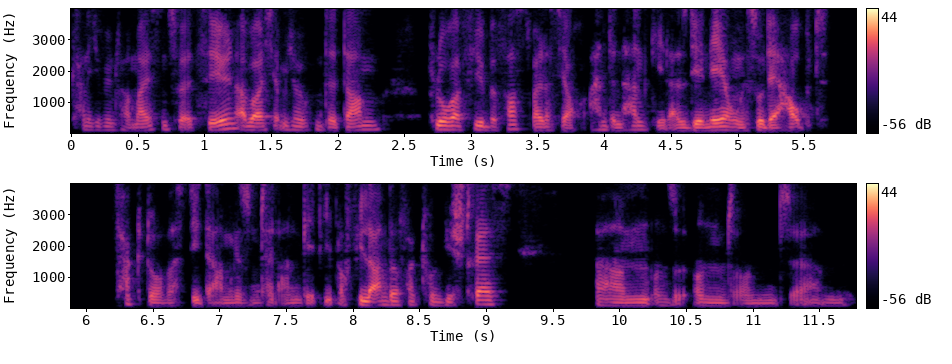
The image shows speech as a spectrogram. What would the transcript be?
kann ich auf jeden Fall am meisten zu erzählen, aber ich habe mich auch mit der Darmflora viel befasst, weil das ja auch Hand in Hand geht. Also die Ernährung ist so der Hauptfaktor, was die Darmgesundheit angeht. Es gibt auch viele andere Faktoren wie Stress ähm, und, und, und ähm,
